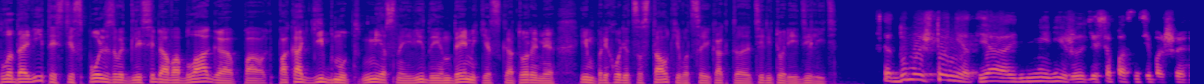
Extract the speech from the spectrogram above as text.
плодовитость использовать для себя во благо, пока гибнут местные виды эндемики, с которыми им приходится сталкиваться и как-то территории делить. Думаю, что нет. Я не вижу здесь опасности большой.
